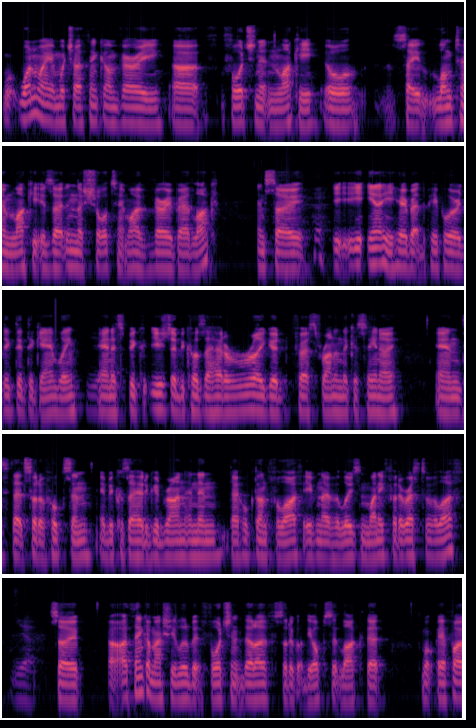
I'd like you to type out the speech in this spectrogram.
w- one way in which I think I'm very uh, fortunate and lucky, or say long term lucky, is that in the short term I have very bad luck. And so, you, you know, you hear about the people who are addicted to gambling, Yeah. and it's bec- usually because they had a really good first run in the casino, and that sort of hooks them because they had a good run, and then they're hooked on for life, even though they're losing money for the rest of their life. Yeah, So I think I'm actually a little bit fortunate that I've sort of got the opposite luck. That if I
